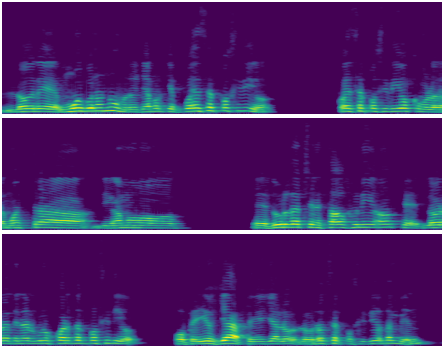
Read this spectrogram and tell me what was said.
logre muy buenos números, ya porque pueden ser positivos, pueden ser positivos como lo demuestra, digamos, eh, Durdach en Estados Unidos, que logra tener algunos cuartos positivos, o pedidos ya, pedidos ya logró ser positivo también.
